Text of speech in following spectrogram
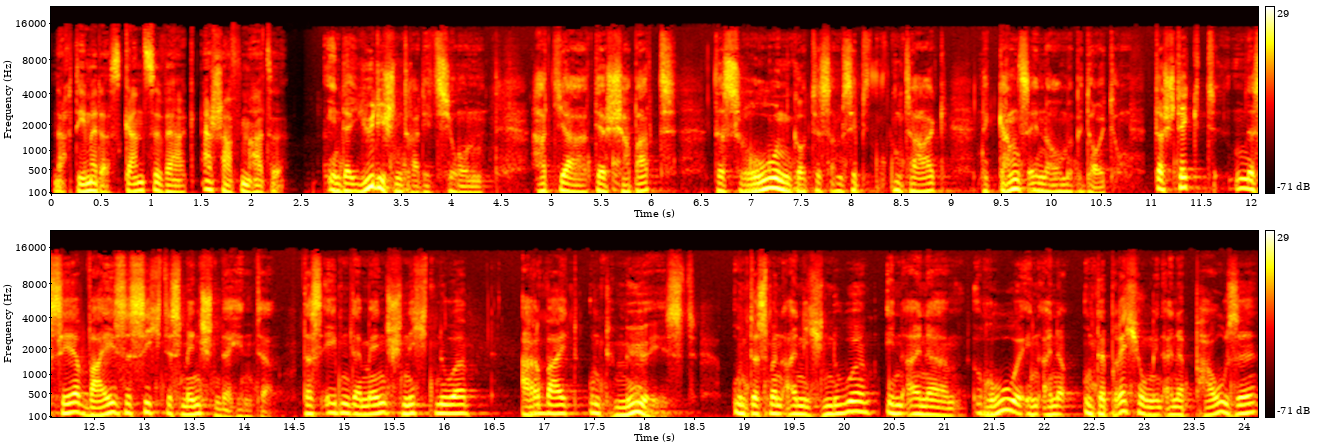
nachdem er das ganze Werk erschaffen hatte. In der jüdischen Tradition hat ja der Schabbat das Ruhen Gottes am siebten Tag eine ganz enorme Bedeutung. Da steckt eine sehr weise Sicht des Menschen dahinter, dass eben der Mensch nicht nur Arbeit und Mühe ist und dass man eigentlich nur in einer Ruhe, in einer Unterbrechung, in einer Pause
